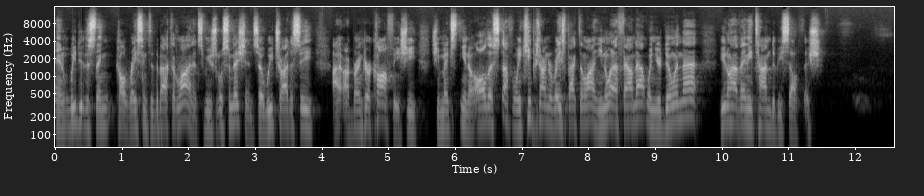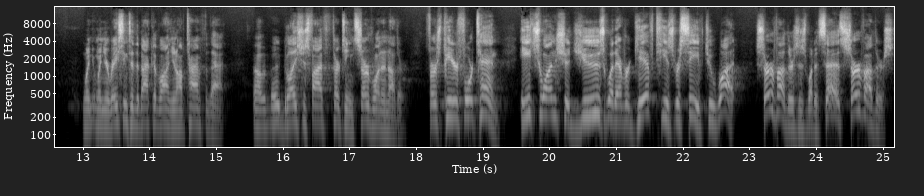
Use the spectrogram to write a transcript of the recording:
And we do this thing called racing to the back of the line. It's mutual submission. So we try to see, I, I, bring her coffee. She, she makes, you know, all this stuff. And we keep trying to race back to the line. You know what I found out when you're doing that? You don't have any time to be selfish. When, when you're racing to the back of the line, you don't have time for that. Uh, Galatians 5, 13, serve one another. 1 Peter 4, 10, each one should use whatever gift he has received to what? Serve others is what it says. Serve others.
